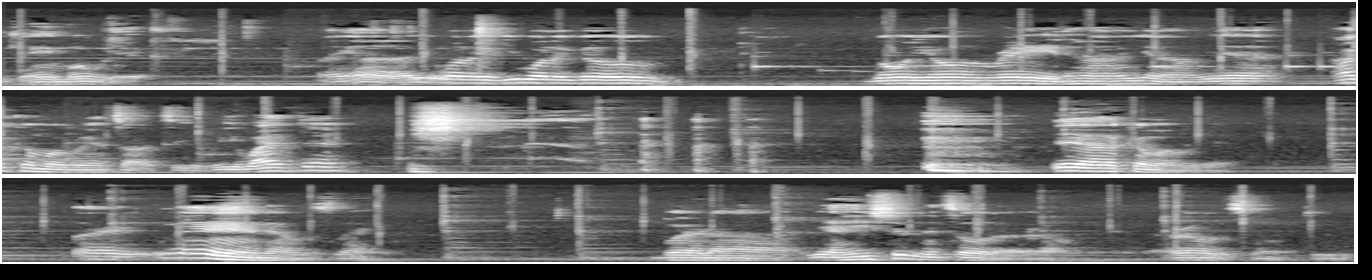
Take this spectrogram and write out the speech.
he came over there. Like, oh, you wanna, you wanna go, go on your own raid, huh? You know, yeah. I'll come over and talk to you. Were your wife there? yeah, I'll come over there. like, man, that was lame. But uh, yeah, he shouldn't have told her Earl. Earl is to do,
